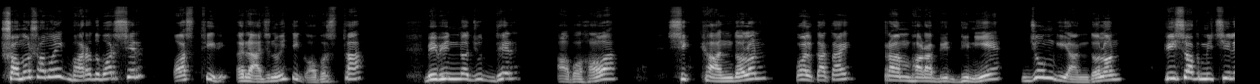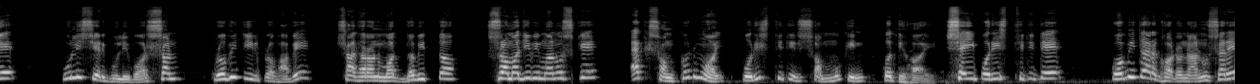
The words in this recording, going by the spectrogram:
সমসাময়িক ভারতবর্ষের অস্থির রাজনৈতিক অবস্থা, বিভিন্ন যুদ্ধের আবহাওয়া, শিক্ষা আন্দোলন কলকাতায় ট্রাম ভাড়া বৃদ্ধি নিয়ে জঙ্গি আন্দোলন, কৃষক মিছিলে, পুলিশের গুলিবর্ষণ, প্রভৃতির প্রভাবে সাধারণ মধ্যবিত্ত, শ্রমজীবী মানুষকে এক সংকটময় পরিস্থিতির সম্মুখীন হতে হয়। সেই পরিস্থিতিতে কবিতার ঘটনা অনুসারে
